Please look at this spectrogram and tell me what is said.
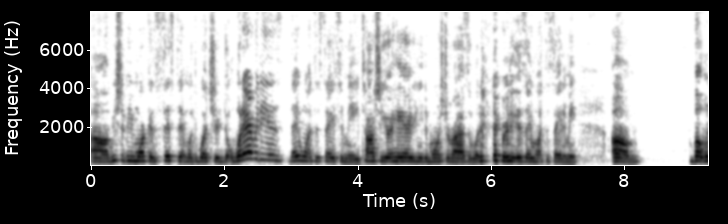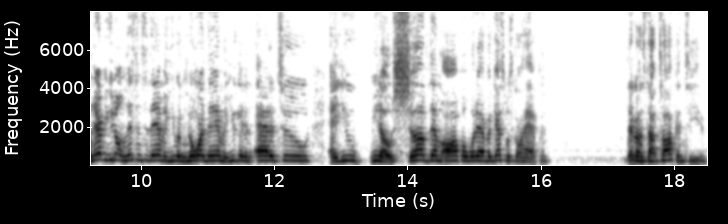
um, you should be more consistent with what you're doing. Whatever it is they want to say to me, Tasha, your hair, you need to moisturize or whatever it is they want to say to me. Um, but whenever you don't listen to them and you ignore them and you get an attitude and you, you know, shove them off or whatever, guess what's going to happen? They're going to stop talking to you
